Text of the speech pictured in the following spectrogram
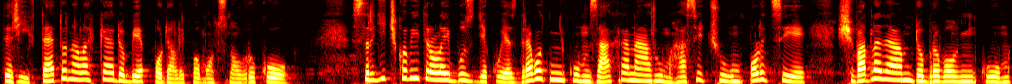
kteří v této nelehké době podali pomocnou ruku. Srdíčkový trolejbus děkuje zdravotníkům, záchranářům, hasičům, policii, švadlenám, dobrovolníkům,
